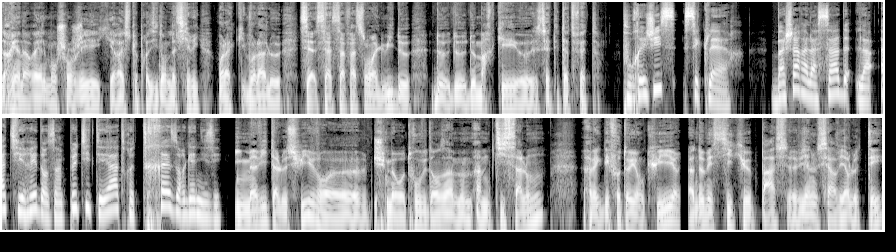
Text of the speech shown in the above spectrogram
rien n'a réellement changé et qui reste le président de la Syrie. Voilà, voilà le, c'est sa façon à lui de de, de, marquer euh, cet état de fait. Pour Régis, c'est clair. Bachar al-Assad l'a attiré dans un petit théâtre très organisé. Il m'invite à le suivre. Euh, je me retrouve dans un, un, petit salon avec des fauteuils en cuir. Un domestique passe, vient nous servir le thé.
